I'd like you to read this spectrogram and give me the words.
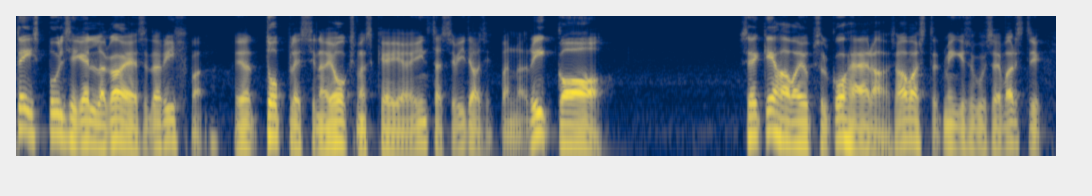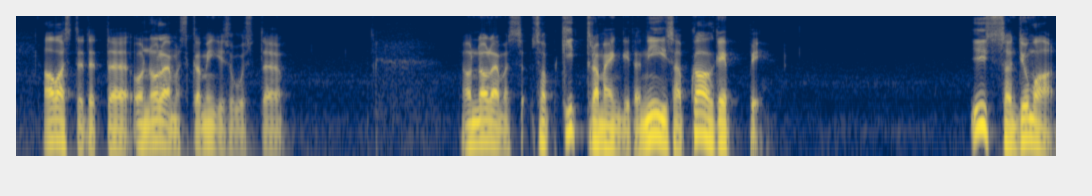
teist pulsikella ka ja seda rihma ja toplessina jooksmas käia ja Instasse videosid panna, Riko see keha vajub sul kohe ära, sa avastad mingisuguse, varsti avastad, et äh, on olemas ka mingisugust, äh, on olemas, saab kitra mängida, nii saab ka keppi. issand jumal.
